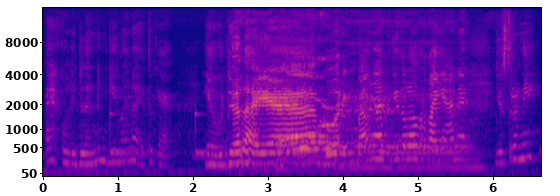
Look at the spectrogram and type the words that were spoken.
eh kuliah di London gimana itu kayak ya udahlah ya boring banget gitu loh pertanyaannya. Justru nih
